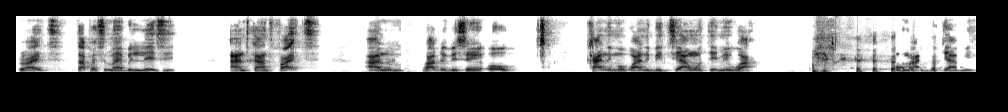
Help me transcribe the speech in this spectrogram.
Right? That person might be lazy and can't fight. And Right. probably be saying, Oh, ká ní mo wà níbi tí àwọn tèmi wà, wọ́n máa gbìjà mi.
